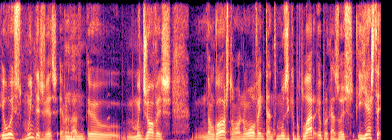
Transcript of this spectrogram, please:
Eu ouço muitas vezes, é verdade. Uhum. Eu, muitos jovens não gostam ou não ouvem tanto música popular, eu por acaso ouço. E esta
